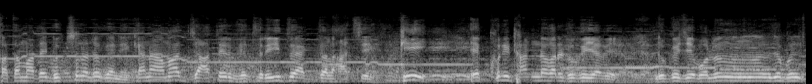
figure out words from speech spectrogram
কথা মাথায় ঢুকছে না ঢুকে নেই কেন আমার জাতের ভেতরেই তো একদল আছে কি এক্ষুনি ঠান্ডা করে ঢুকে যাবে ঢুকে যে বলবে উম, যে বল-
